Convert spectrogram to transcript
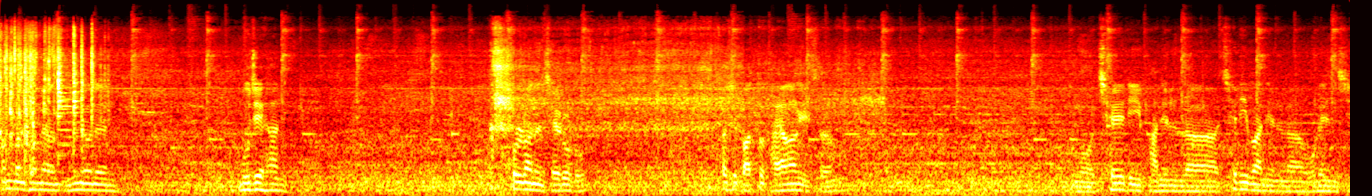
한 번 사면 음료는 무제한. 콜라는 제로로. 사실 맛도 다양하게 있어요. 뭐 체리 바닐라, 체리 바닐라, 오렌지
